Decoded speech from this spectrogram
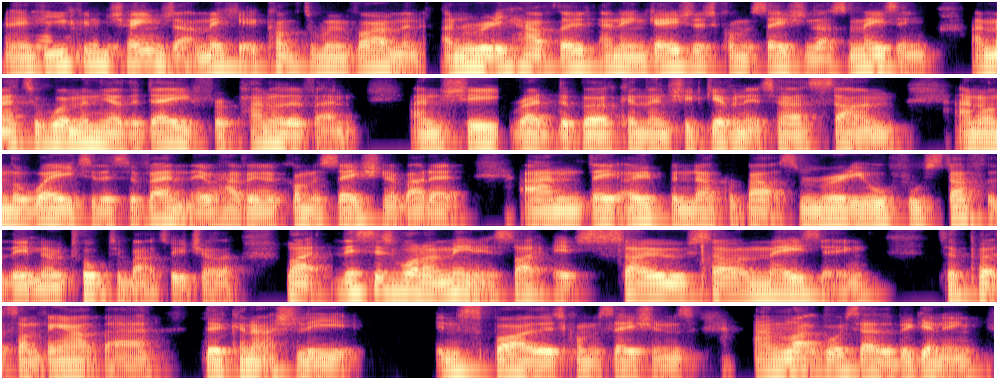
And if yeah. you can change that and make it a comfortable environment and really have those and engage those conversations, that's amazing. I met a woman the other day for a panel event and she read the book and then she'd given it to her son. And on the way to this event, they were having a conversation about it and they opened up about some really awful stuff that they'd never talked about to each other. Like, this is what I mean. It's like, it's so, so amazing to put something out there that can actually inspire those conversations. And like what we said at the beginning,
